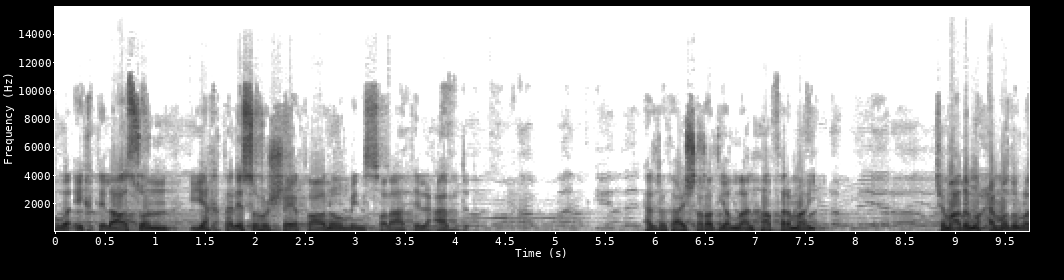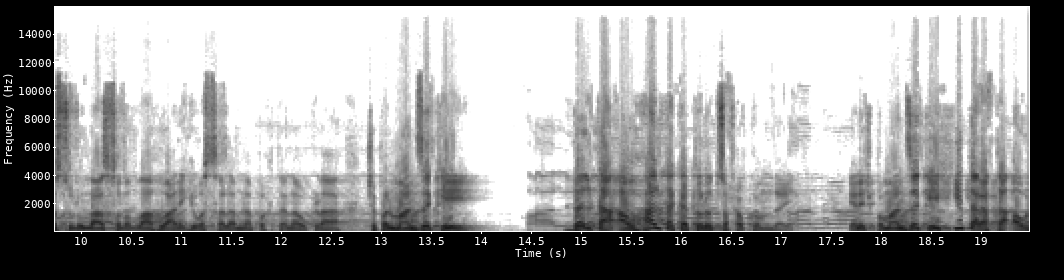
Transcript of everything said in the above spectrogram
هو اختلاس یختلسه الشیطان من صلاة العبد حضرت عایشه رضی الله عنها فرمایي چې ما د محمد رسول الله صلی الله علیه وسلم نه پوښتنه وکړه چې په لمانځه کې دلته او هلته کتلو څه حکم دی یعنی چې په مانځه کې ښي طرف ته او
